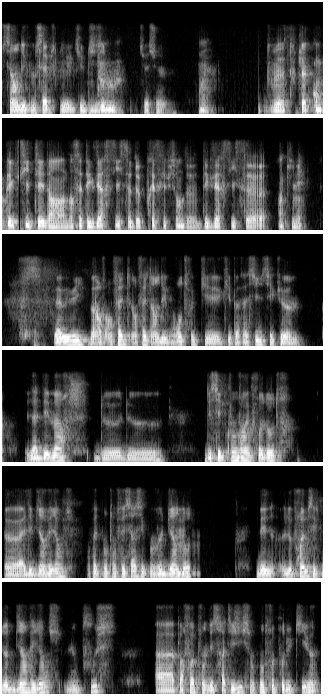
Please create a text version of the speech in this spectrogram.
C'est un des concepts qui, est utilisé toute la complexité dans, cet exercice de prescription d'exercice euh, en kiné. Bah oui, oui. Bah, en, fait, en fait, un des gros trucs qui est, pas facile, c'est que la démarche de d'essayer de, convaincre l'autre, euh, elle est bienveillante. En fait, quand on fait ça, c'est qu'on veut le bien de l'autre. Mais le problème, c'est que notre bienveillance nous pousse à parfois prendre des stratégies qui sont contre-productives.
